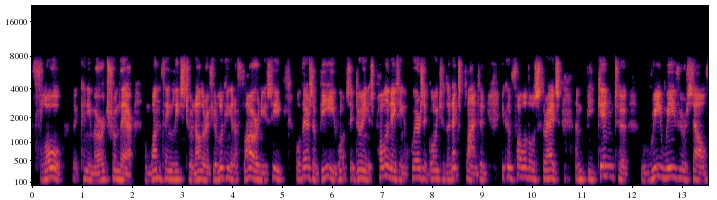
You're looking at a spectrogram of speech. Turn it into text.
flow that can emerge from there. And one thing leads to another. If you're looking at a flower and you see, well, there's a bee, what's it doing? It's pollinating it. Where's it going to the next plant? And you can follow those threads and begin to reweave yourself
